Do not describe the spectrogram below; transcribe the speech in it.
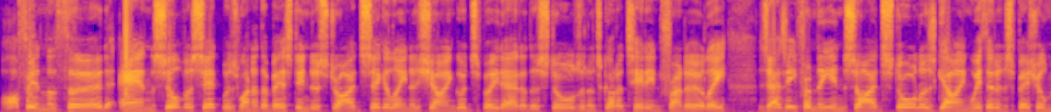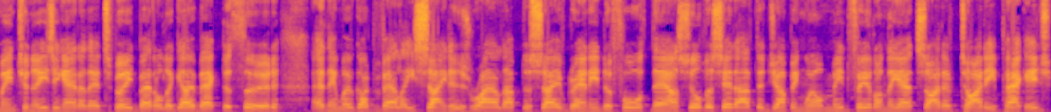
Off in the third, and Silver Set was one of the best into stride. Segolina's showing good speed out of the stalls, and it's got its head in front early. Zazzy from the inside stall is going with it, and special mention easing out of that speed battle to go back to third. And then we've got Valley Saint who's railed up to save ground into fourth now. Silver Set after jumping well midfield on the outside of Tidy Package.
